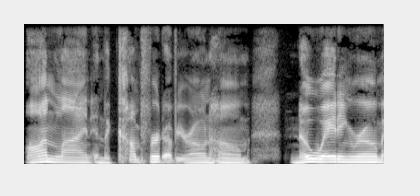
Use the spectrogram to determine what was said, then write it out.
online in the comfort of your own home. No waiting room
